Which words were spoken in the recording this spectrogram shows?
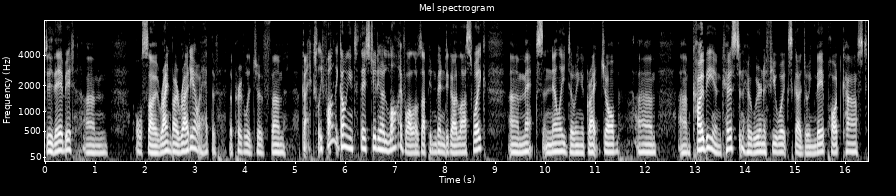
do their bit. Um, also, Rainbow Radio. I had the the privilege of um, actually finally going into their studio live while I was up in Bendigo last week. Um, Max and Nellie doing a great job. Um, um, Kobe and Kirsten, who were in a few weeks ago, doing their podcast,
